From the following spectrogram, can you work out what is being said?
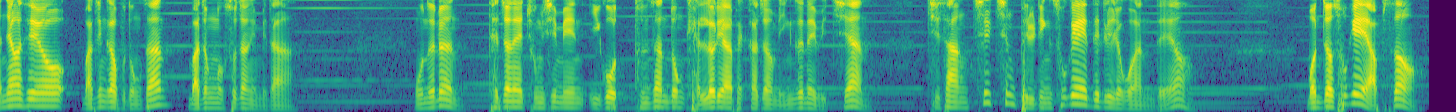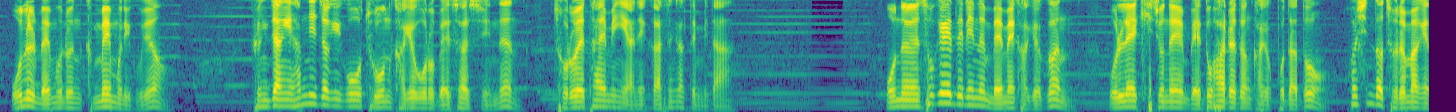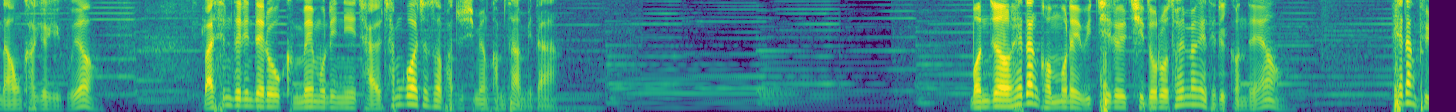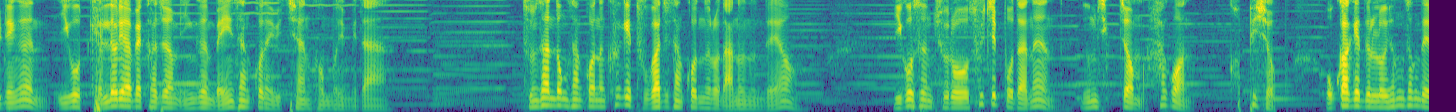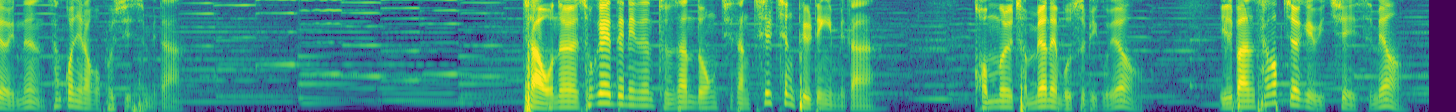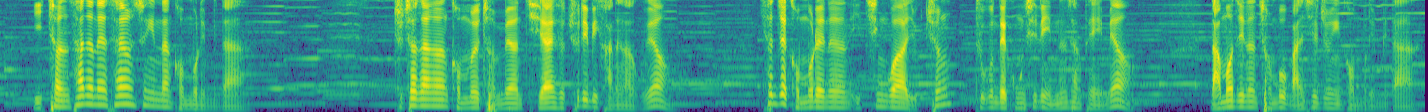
안녕하세요. 마진가 부동산 마정록 소장입니다. 오늘은 대전의 중심인 이곳 둔산동 갤러리아 백화점 인근에 위치한 지상 7층 빌딩 소개해 드리려고 하는데요. 먼저 소개에 앞서 오늘 매물은 급매물이고요. 굉장히 합리적이고 좋은 가격으로 매수할 수 있는 조로의 타이밍이 아닐까 생각됩니다. 오늘 소개해 드리는 매매 가격은 원래 기존에 매도하려던 가격보다도 훨씬 더 저렴하게 나온 가격이고요. 말씀드린 대로 급매물이니 잘 참고하셔서 봐주시면 감사합니다. 먼저 해당 건물의 위치를 지도로 설명해 드릴 건데요. 해당 빌딩은 이곳 갤러리아 백화점 인근 메인 상권에 위치한 건물입니다. 둔산동 상권은 크게 두 가지 상권으로 나누는데요. 이곳은 주로 술집보다는 음식점, 학원, 커피숍, 옷가게들로 형성되어 있는 상권이라고 볼 수 있습니다. 자, 오늘 소개해드리는 둔산동 지상 7층 빌딩입니다. 건물 전면의 모습이고요. 일반 상업지역에 위치해 있으며 2004년에 사용 승인난 건물입니다. 주차장은 건물 전면 지하에서 출입이 가능하고요. 현재 건물에는 2층과 6층 두 군데 공실이 있는 상태이며 나머지는 전부 만실 중인 건물입니다.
